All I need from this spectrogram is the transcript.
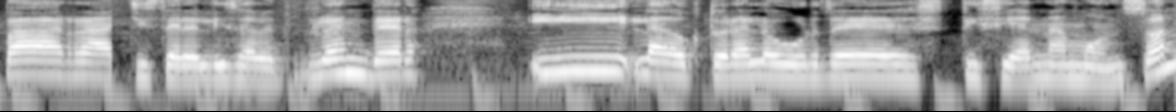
Parra, Gisela Elizabeth Blender y la doctora Lourdes Tiziana Monzón.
